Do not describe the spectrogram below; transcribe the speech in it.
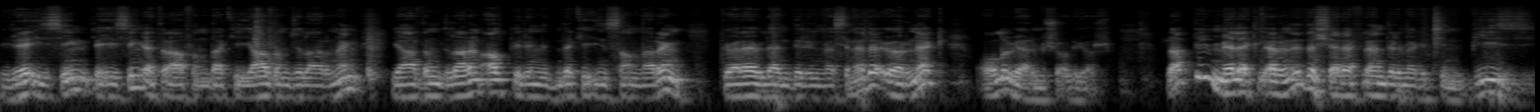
reisin, reisin etrafındaki yardımcılarının, yardımcıların alt birimindeki insanların görevlendirilmesine de örnek vermiş oluyor. Rabbim meleklerini de şereflendirmek için biz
